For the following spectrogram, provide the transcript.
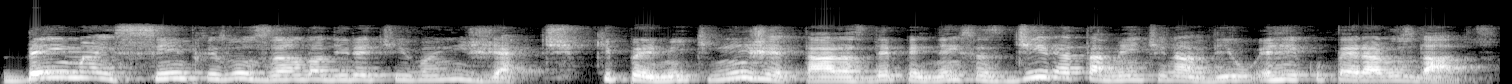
bem mais simples usando a diretiva inject, que permite injetar as dependências diretamente na view e recuperar os dados.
